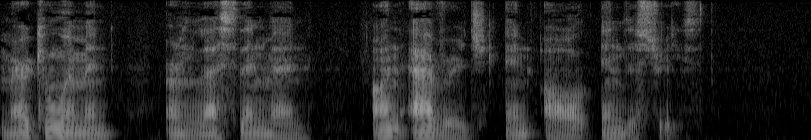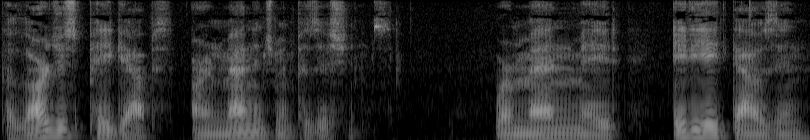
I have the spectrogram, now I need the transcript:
American women earn less than men on average in all industries. The largest pay gaps are in management positions, where men made 88,000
